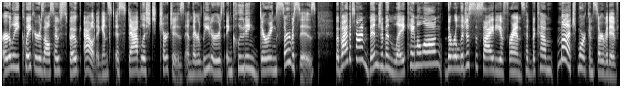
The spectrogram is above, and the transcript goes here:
Early Quakers also spoke out against established churches and their leaders, including during services. But by the time Benjamin Lay came along, the Religious Society of Friends had become much more conservative,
